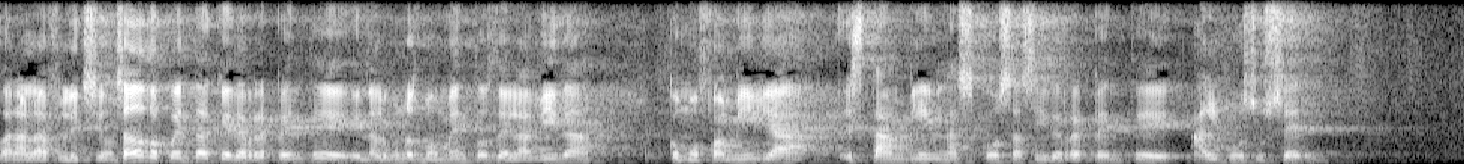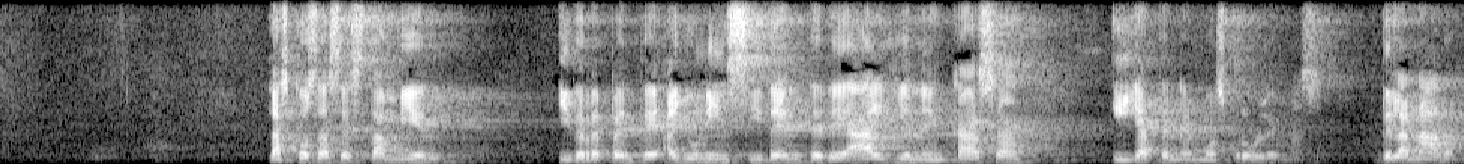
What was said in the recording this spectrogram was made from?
Para la aflicción. ¿Se ha dado cuenta que de repente en algunos momentos de la vida como familia están bien las cosas y de repente algo sucede? Las cosas están bien y de repente hay un incidente de alguien en casa y ya tenemos problemas. De la nada.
